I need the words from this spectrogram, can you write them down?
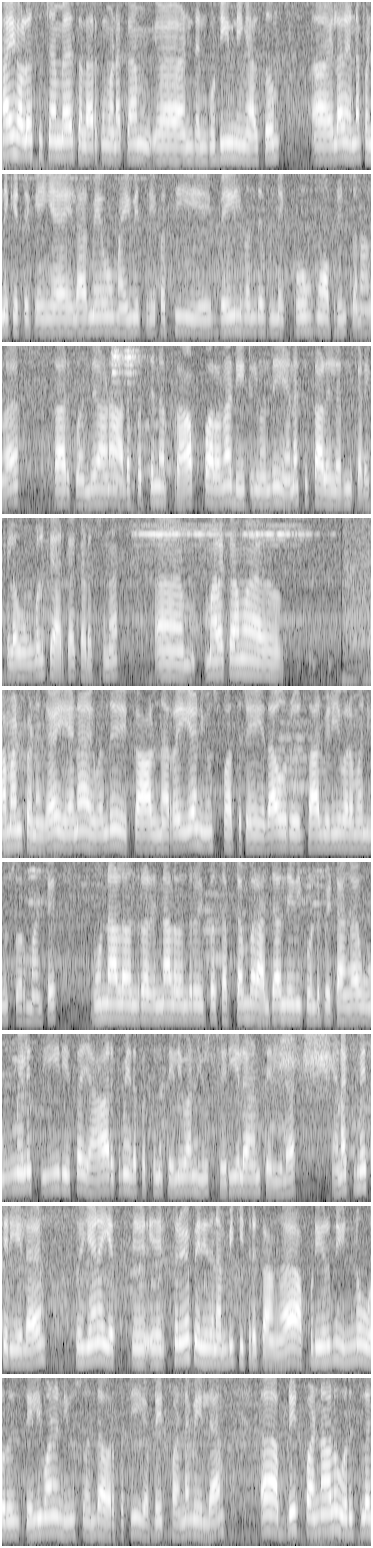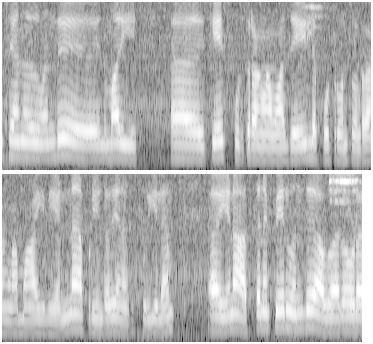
Hi hello சிஸ்டம்பர்ஸ் எல்லாருக்கும் வணக்கம். And then good evening also எல்லோரும் என்ன பண்ணிக்கிட்டு இருக்கீங்க? எல்லாருமே மைவி த்ரீ பற்றி பெயில் வந்து இன்னைக்கு போகும் அப்படின்னு சொன்னாங்க. சாருக்கு வந்து. ஆனால் அதை பற்றின ப்ராப்பரான டீட்டெயில் வந்து எனக்கு காலையிலேருந்து கிடைக்கல. உங்களுக்கு யாருக்கா கிடச்சுன்னா um, மறக்காமல் கமெண்ட் பண்ணுங்கள் ஏன்னா வந்து கால் நிறைய நியூஸ் பார்த்துட்டேன். ஏதாவது ஒரு சார் வெளியே வர மாதிரி நியூஸ் வருமான்ட்டு. மூணு நாளில் வந்துடும் ரெண்டு நாள் வந்துடும் இப்போ செப்டம்பர் அஞ்சாந்தேதி கொண்டு போயிட்டாங்க. உண்மையிலே சீரியஸாக யாருக்குமே இதை பற்றின தெளிவான நியூஸ் தெரியலான்னு தெரியல. எனக்குமே தெரியல. ஸோ ஏன்னா எத் எத்தனையோ பேர் இதை நம்பிக்கிட்டு இருக்காங்க. அப்படி இருந்து இன்னும் ஒரு தெளிவான நியூஸ் வந்து அவரை பற்றி அப்டேட் பண்ணவே இல்லை. அப்டேட் பண்ணாலும் ஒரு சில சேனல் வந்து இந்த மாதிரி கேஸ் கொடுத்துறாங்களாமா ஜெயிலில் போட்டுருவோன்னு சொல்கிறாங்களாமா இது என்ன அப்படின்றது எனக்கு புரியலை. ஏன்னா அத்தனை பேர் வந்து அவரோட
